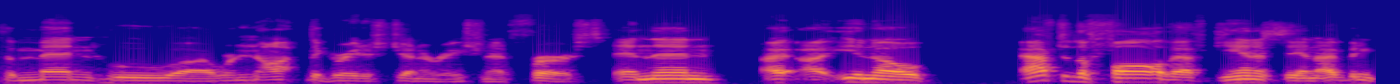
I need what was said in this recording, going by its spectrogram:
the men who uh, were not the greatest generation at first, and then I, I, you know, after the fall of Afghanistan, I've been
